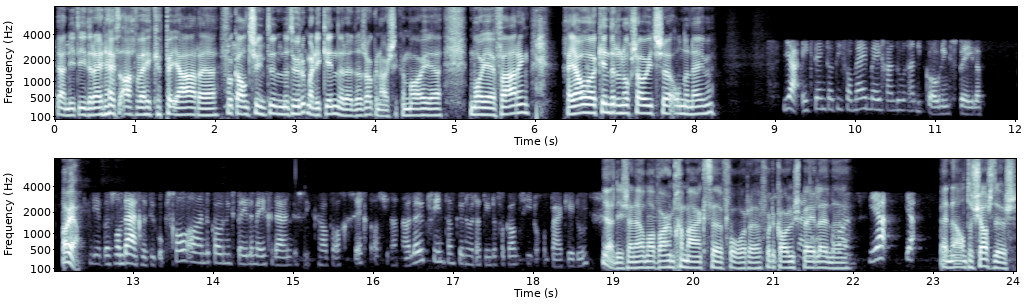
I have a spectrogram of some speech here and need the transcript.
ja, niet iedereen heeft acht weken per jaar uh, vakantie natuurlijk, maar die kinderen, dat is ook een hartstikke mooie, mooie ervaring. Gaan jouw kinderen nog zoiets ondernemen? Ja, ik denk dat die van mij mee gaan doen aan die koningsspelen. Oh ja. Die hebben vandaag natuurlijk op school al aan de koningsspelen meegedaan. Dus ik had al gezegd, als je dat nou leuk vindt, dan kunnen we dat in de vakantie nog een paar keer doen. Ja, die zijn helemaal warm gemaakt voor, voor de koningsspelen. En, ja, ja. En enthousiast dus.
